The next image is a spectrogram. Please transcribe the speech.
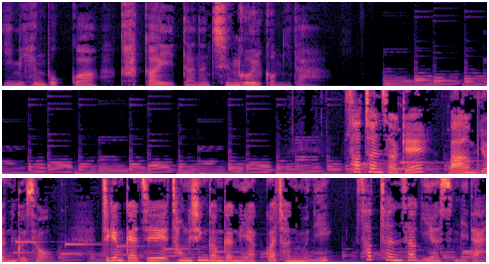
이미 행복과 가까이 있다는 증거일 겁니다. 서천석의 마음연구소. 지금까지 정신건강의학과 전문의 서천석이었습니다.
